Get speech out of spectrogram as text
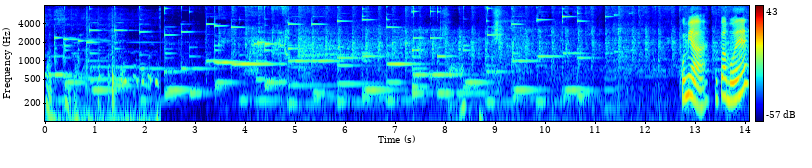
쓰안 써, 이거. 봄이야, 오빠 뭐해?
